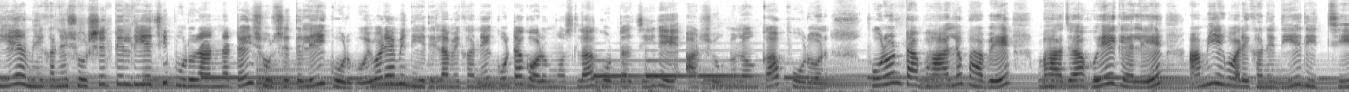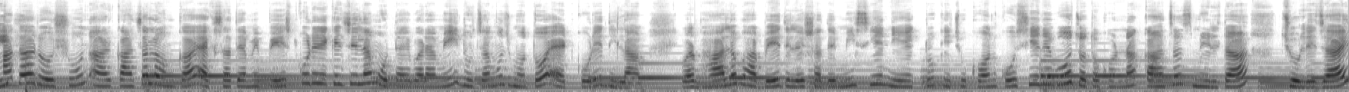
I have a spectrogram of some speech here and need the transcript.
দিয়ে আমি এখানে সর্ষের তেল দিয়েছি, পুরো রান্নাটাই সর্ষের তেলেই করব। এবারে আমি দিয়ে দিলাম এখানে গোটা গরম মশলা, গোটা জিরে আর শুকনো লঙ্কা ফোড়ন। ফোড়নটা ভালোভাবে ভাজা হয়ে গেলে আমি এবার এখানে দিয়ে দিচ্ছি আদা, রসুন আর কাঁচা লঙ্কা একসাথে আমি পেস্ট করে রেখেছিলাম, ওটা এবার আমি দু চামচ মতো অ্যাড করে দিলাম। এবার ভালোভাবে তেলের সাথে মিশিয়ে নিয়ে একটু কিছুক্ষণ কষিয়ে নেব, যতক্ষণ না কাঁচা স্মেলটা চলে যায়।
